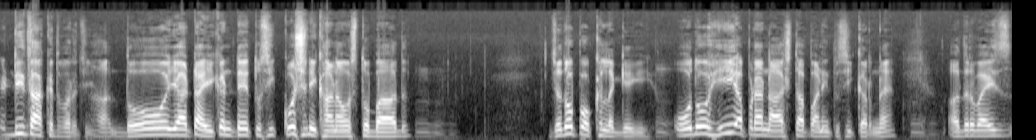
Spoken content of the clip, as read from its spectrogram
ਐਡੀ ਤਾਕਤਵਰ ਚੀਜ਼। ਹਾਂ 2 ਜਾਂ 2.5 ਘੰਟੇ ਤੁਸੀਂ ਕੁਝ ਨਹੀਂ ਖਾਣਾ ਉਸ ਤੋਂ ਬਾਅਦ। ਜਦੋਂ ਭੁੱਖ ਲੱਗੇਗੀ ਉਦੋਂ ਹੀ ਆਪਣਾ ਨਾਸ਼ਤਾ ਪਾਣੀ ਤੁਸੀਂ ਕਰਨਾ ਹੈ। ਅਦਰਵਾਈਜ਼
